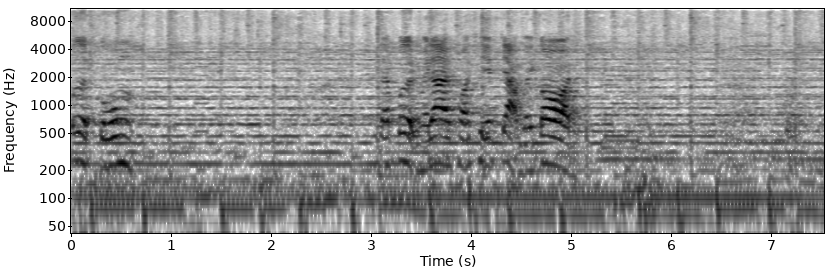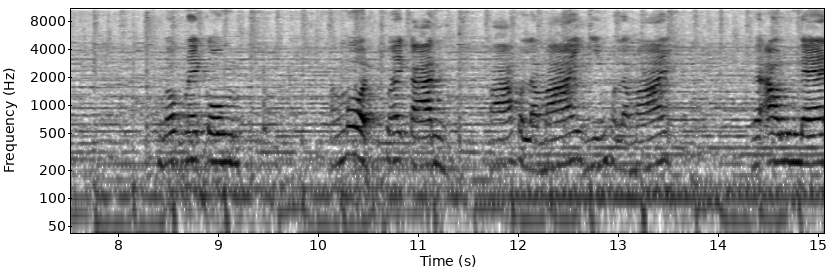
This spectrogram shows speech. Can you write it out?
เปิดกรงแต่เปิดไม่ได้เพราะเชฟจับไว้ก่อน นกในกรงทั้งหมดช่วยกันฟ้าผลไม้ยิงผลไม้ และเอาลุงแดน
